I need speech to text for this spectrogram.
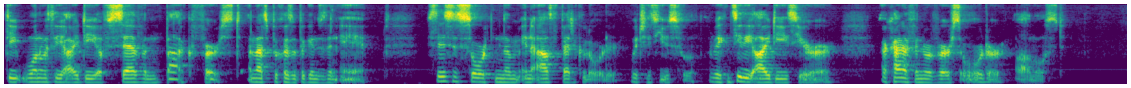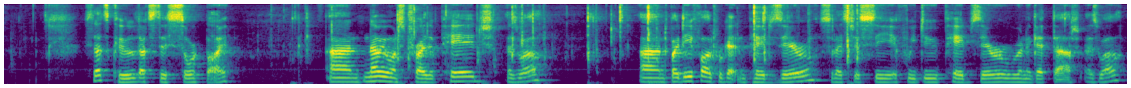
the one with the ID of seven back first, and that's because it begins with an A. So this is sorting them in alphabetical order, which is useful. And we can see the IDs here are, are kind of in reverse order almost. So that's cool, that's this sort by. And now we want to try the page as well. And by default we're getting page 0, so let's just see if we do page 0 we're going to get that as well.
